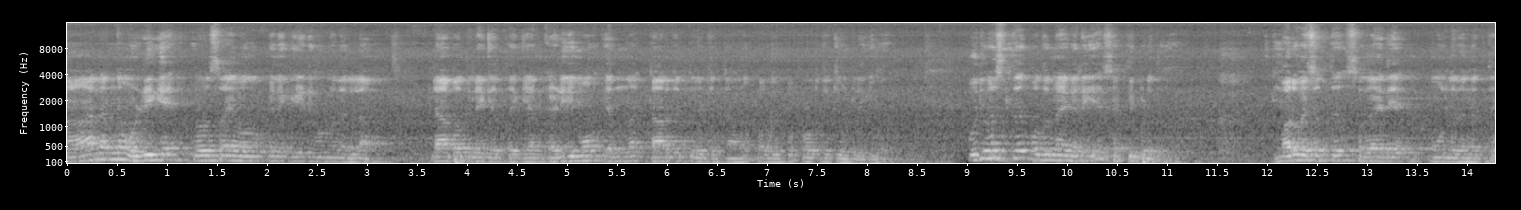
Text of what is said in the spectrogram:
നാലെണ്ണം ഒഴികെ വ്യവസായ വകുപ്പിന് കീഴിലുള്ളതെല്ലാം ലാഭത്തിലേക്ക് എത്തിക്കാൻ കഴിയുമോ എന്ന ടാർഗറ്റ് വെച്ചിട്ടാണ് വകുപ്പ് പ്രവർത്തിച്ചുകൊണ്ടിരിക്കുന്നത്. ഒരു വശത്ത് പൊതുമേഖലയെ ശക്തിപ്പെടുത്തുന്നു. മറുവശത്ത് സ്വകാര്യ മൂലധനത്തെ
